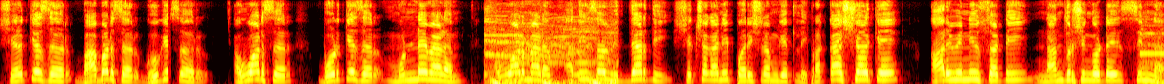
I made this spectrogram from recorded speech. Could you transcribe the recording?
Shelke sir Babad sir Ghuge sir Avvad sir Bodke sir Munde madam Avvad madam आदींसह विद्यार्थी शिक्षकांनी परिश्रम घेतले. प्रकाश शेळके आरवी न्यूजसाठी नांदूर शिंगोटे सिन्नर.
